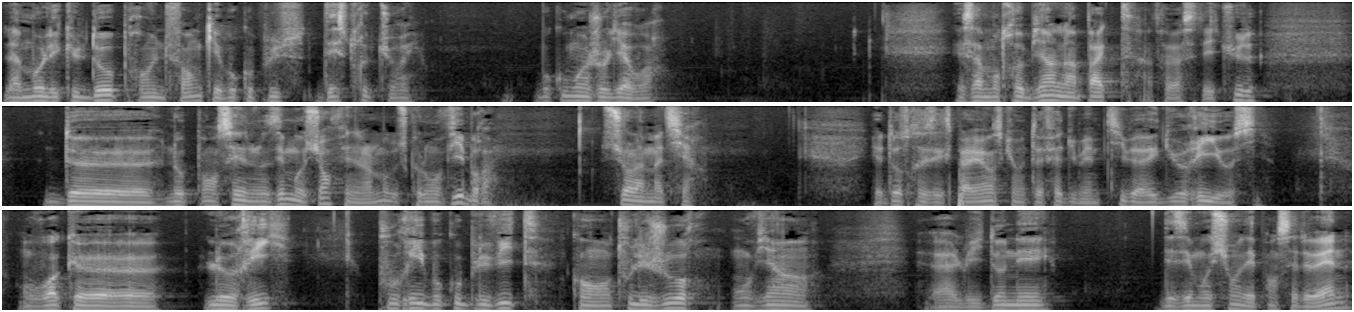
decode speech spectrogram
la molécule d'eau prend une forme qui est beaucoup plus déstructurée, beaucoup moins jolie à voir. Et ça montre bien l'impact à travers cette étude de nos pensées, de nos émotions, finalement, de ce que l'on vibre sur la matière. Il y a d'autres expériences qui ont été faites du même type avec du riz aussi on voit que le riz pourrit beaucoup plus vite quand tous les jours on vient euh, lui donner des émotions et des pensées de haine.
